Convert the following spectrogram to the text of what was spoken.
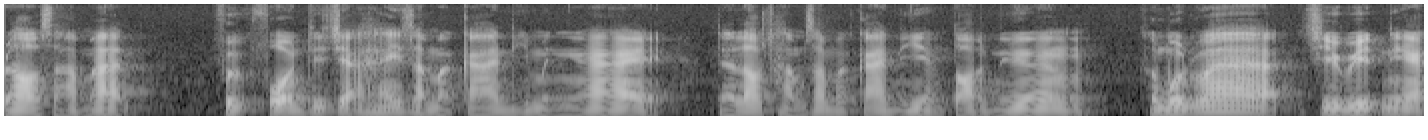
เราสามารถฝึกฝนที่จะให้สมการนี้มันง่าย แต่เราทำสมการนี้อย่างต่อเนื่อง สมมุติว่าชีวิตเนี่ย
